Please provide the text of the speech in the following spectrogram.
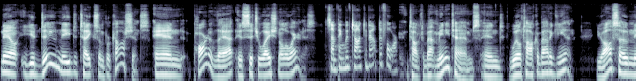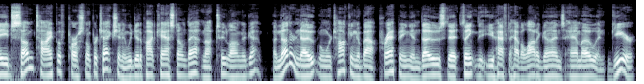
Now, you do need to take some precautions. And part of that is situational awareness. Something we've talked about before. Talked about many times, and we'll talk about again. You also need some type of personal protection, and we did a podcast on that not too long ago. Another note when we're talking about prepping and those that think that you have to have a lot of guns, ammo, and gear,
